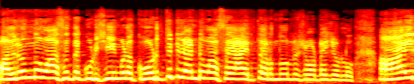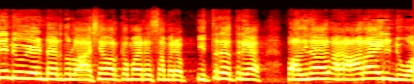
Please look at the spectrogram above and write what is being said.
പതിനൊന്ന് മാസത്തെ കുടിശ്ശികയും കൂടെ കൊടുത്തിട്ട് രണ്ട് മാസം ആയിരത്തി അറുന്നൂറിന് ഷോർട്ടേജ് ഉള്ളൂ. ആയിരം രൂപ ഉണ്ടായിരുന്നുള്ളൂ ആശാവർക്കന്മാരുടെ സമരം. ഇത്ര എത്രയാ? പതിനാറ് ആറായിരം രൂപ.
